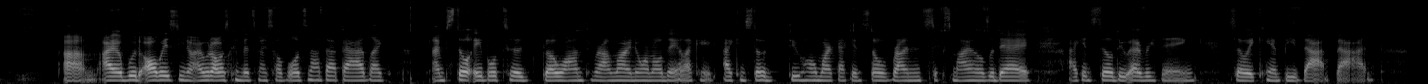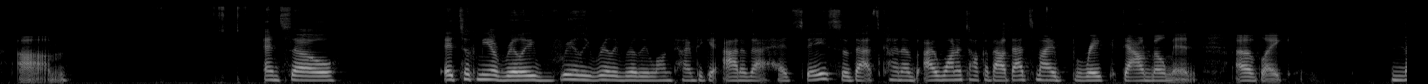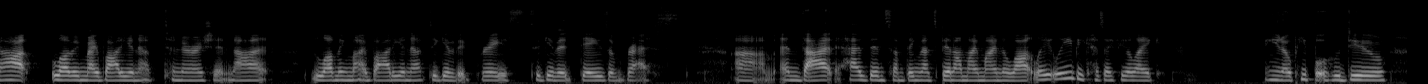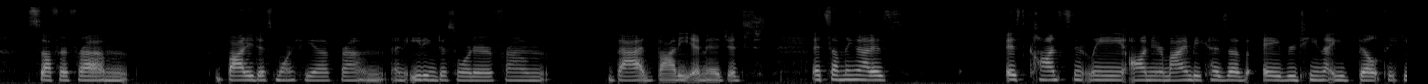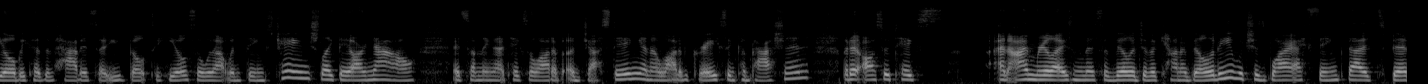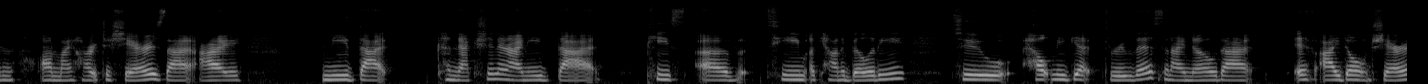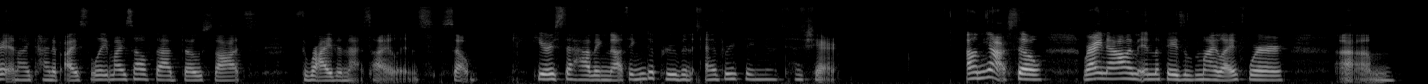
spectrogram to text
Um, I would always, you know, I would always convince myself, well, it's not that bad. Like, I'm still able to go on throughout my normal day. Like, I, I can still do homework. I can still run six miles a day. I can still do everything. So it can't be that bad. Um, and so it took me a really, really, really, really long time to get out of that headspace. So that's kind of, I want to talk about that's my breakdown moment of like not loving my body enough to nourish it, not loving my body enough to give it grace, to give it days of rest. Um, and that has been something that's been on my mind a lot lately because I feel like, you know, people who do suffer from body dysmorphia, from an eating disorder, from bad body image. It's it's something that is is constantly on your mind because of a routine that you've built to heal because of habits that you've built to heal so that when things change like they are now it's something that takes a lot of adjusting and a lot of grace and compassion but it also takes and I'm realizing this a village of accountability which is why I think that it's been on my heart to share is that I need that connection and I need that piece of team accountability to help me get through this. And I know that if I don't share it and I kind of isolate myself, that those thoughts thrive in that silence. So here's to having nothing to prove and everything to share. Um, yeah, so right now I'm in the phase of my life where, um,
